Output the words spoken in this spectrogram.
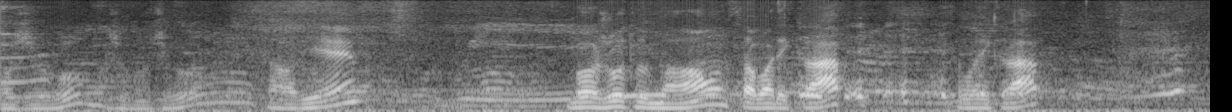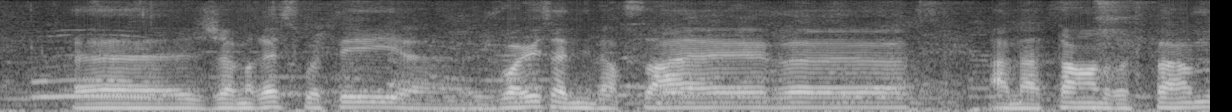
Bonjour, bonjour, bonjour. Ça va bien? Bonjour tout le monde. Ça va les claps? Ça va les claps? Euh, J'aimerais souhaiter euh, joyeux anniversaire euh, à ma tendre femme.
